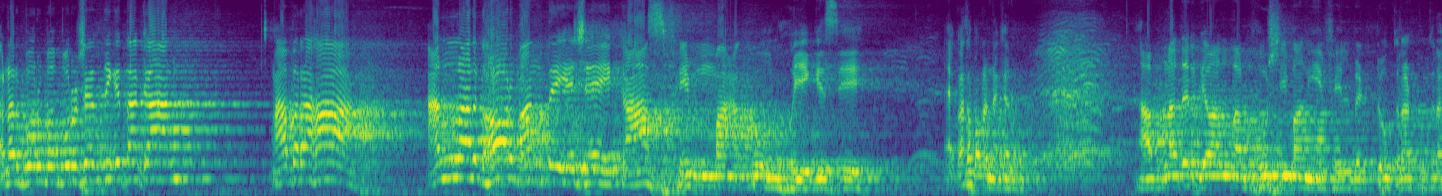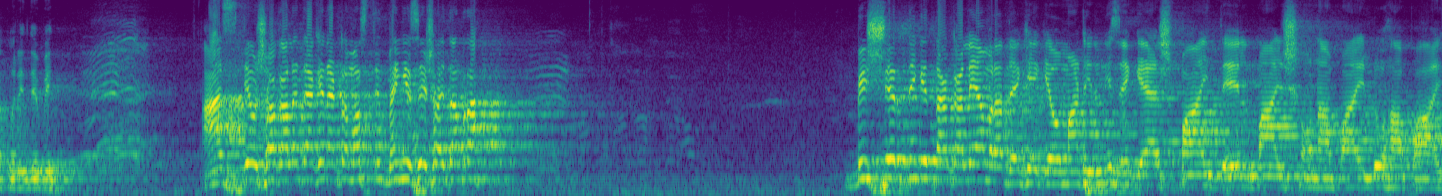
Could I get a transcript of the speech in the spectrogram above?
আপনার পূর্বপুরুষের দিকে তাকান। আবরাহা, আল্লাহর ঘর ভাঙতে এসে কাজ মাকুল হয়ে গেছে। এক কথা বলে না কেন? আপনাদেরকে আল্লাহ ভুসি বানিয়ে ফেলবে, টুকরা টুকরা করে দেবে। আজকেও সকালে দেখেন একটা মসজিদ ভেঙেছে শয়তানরা। বিশ্বের দিকে তাকালে আমরা দেখি কেউ মাটির নিচে গ্যাস পায়, তেল পায়, সোনা পায়, লোহা পায়,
